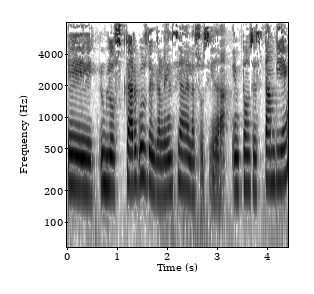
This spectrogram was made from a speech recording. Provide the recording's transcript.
eh, los cargos de violencia de la sociedad. Entonces también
